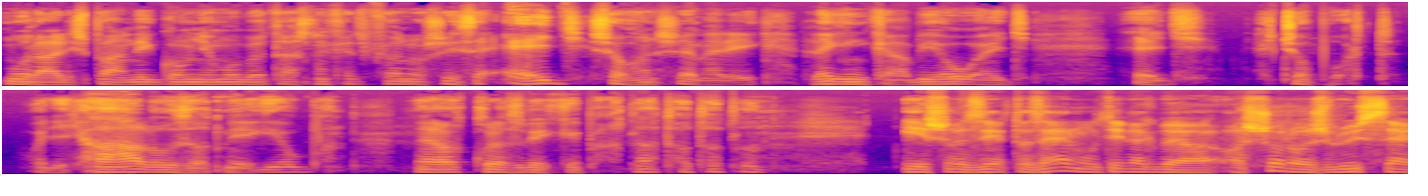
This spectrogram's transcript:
morális pánik gomnyomogatásnak egy fontos része, egy soha sem elég. Leginkább jó egy, egy, egy csoport, vagy egy hálózat még jobban, mert akkor az végképp átláthatatlan és azért az elmúlt években a, a soros Brüsszel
